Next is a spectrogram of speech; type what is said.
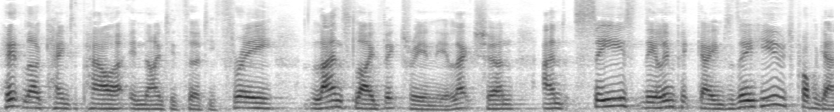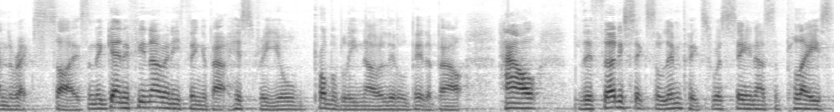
Hitler came to power in 1933, landslide victory in the election, and sees the Olympic Games as a huge propaganda exercise. And again, if you know anything about history, you'll probably know a little bit about how the 36 Olympics were seen as a place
